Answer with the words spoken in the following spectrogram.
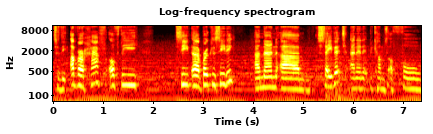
to the other half of the C uh, broken CD and then um, save it, and then it becomes a full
